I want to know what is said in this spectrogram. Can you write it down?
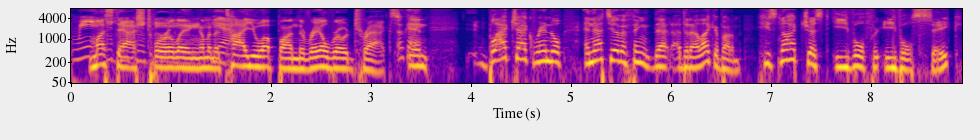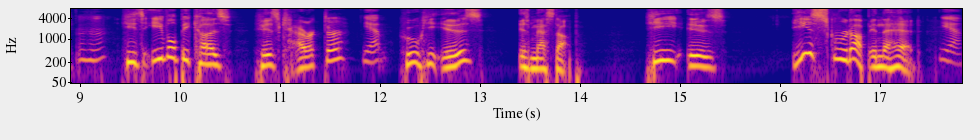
mustache twirling. I'm going to Yeah. tie you up on the railroad tracks. Okay. And Black Jack Randall, and that's the other thing that, that I like about him. He's not just evil for evil's sake. Mm-hmm. He's evil because his character, Yep. who he is, is messed up. He is, he is screwed up in the head Yeah.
